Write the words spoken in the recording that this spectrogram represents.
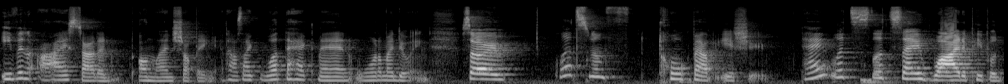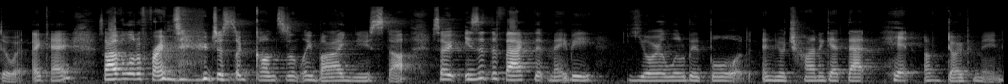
even I started online shopping and I was like, what the heck, man? What am I doing? So, let's not talk about the issue. Okay, let's let's say why do people do it? Okay, so I have a lot of friends who just are constantly buying new stuff. So is it the fact that maybe you're a little bit bored and you're trying to get that hit of dopamine?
